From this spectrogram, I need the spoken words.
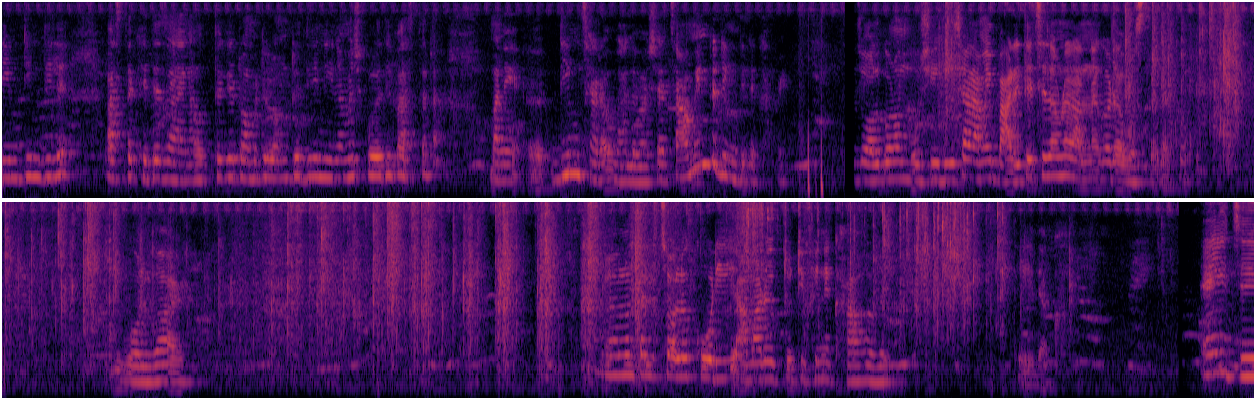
ডিম টিম দিলে পাস্তা খেতে চায় না। ওর থেকে টমেটো টমেটো দিয়ে নিরামিষ করে দিই পাস্তাটা। মানে ডিম ছাড়াও ভালোবাসে। আর চাউমিনটা ডিম দিলে খাবে। জল গরম বসিয়ে দিয়েছি। আর আমি বাড়িতে ছিলাম না, রান্নাঘরের অবস্থা, দেখো। কি বলব আর আমি বললাম তাহলে চলো করি, আমারও একটু টিফিনে খাওয়া হবে। এই দেখো। এই যে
